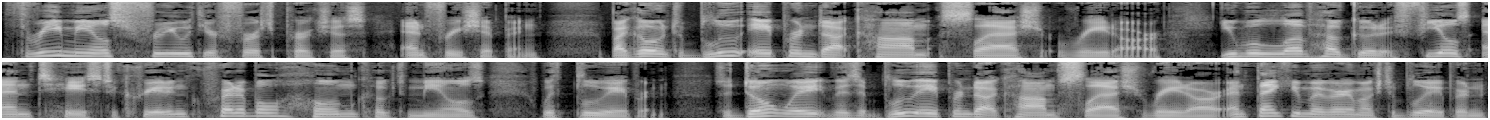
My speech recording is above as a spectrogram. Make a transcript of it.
three meals free with your first purchase, and free shipping by going to blueapron.com slash radar. You will love how good it feels and tastes to create incredible home-cooked meals with Blue Apron. So don't wait. Visit blueapron.com slash radar. And thank you very much to Blue Apron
